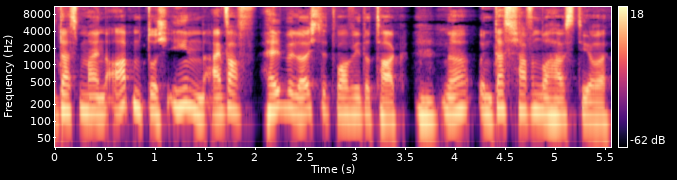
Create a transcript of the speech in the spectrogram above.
dass dass mein Abend durch ihn einfach hell beleuchtet war wie der Tag. Mhm. Ne? Und das schaffen nur Haustiere.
